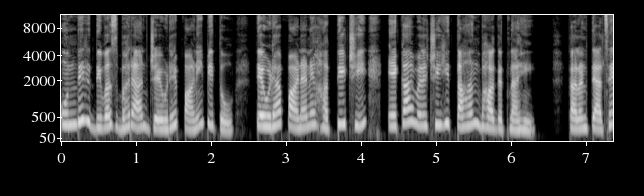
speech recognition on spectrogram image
उंदीर दिवसभरात जेवढे पाणी पितो तेवढ्या पाण्याने हत्तीची एका वेळचीही तहान भागत नाही. कारण त्याचे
